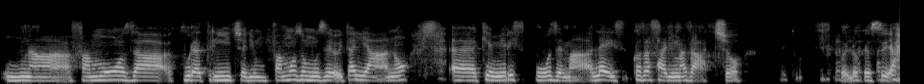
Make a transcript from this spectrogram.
una famosa curatrice di un famoso museo italiano eh, che mi rispose ma lei cosa sa di Masaccio? Quello che ho studiato.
